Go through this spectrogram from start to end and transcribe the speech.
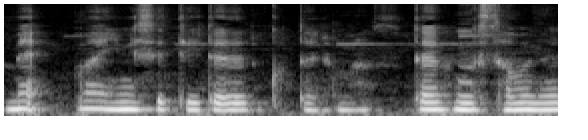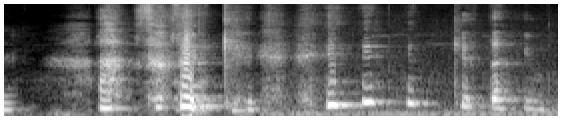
豆、前に見せていただいたことあります。台風のサムネイル。あ、そうだっけ 巨大豆。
